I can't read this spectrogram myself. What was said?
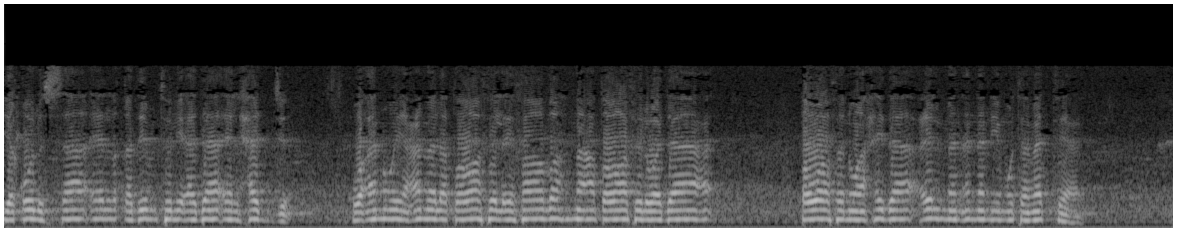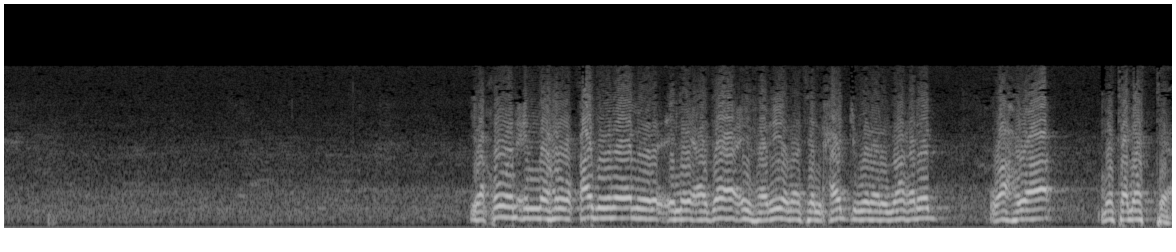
يقول السائل قدمت لأداء الحج وأنوي عمل طواف الإفاضة مع طواف الوداع طوافا واحدا علما أنني متمتع. يقول إنه قدم لأداء فريضة الحج من المغرب وهو متمتع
